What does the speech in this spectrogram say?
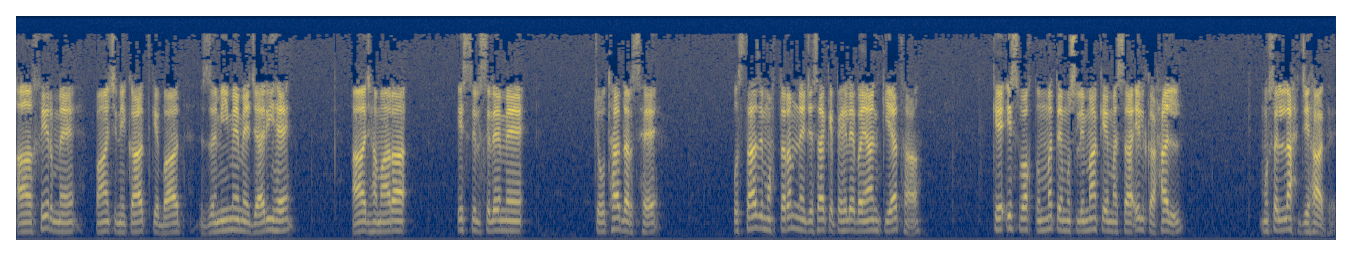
آخر میں پانچ نکات کے بعد زمیمے میں جاری ہے۔ آج ہمارا اس سلسلے میں چوتھا درس ہے۔ استاذ محترم نے جیسا کہ پہلے بیان کیا تھا کہ اس وقت امت مسلمہ کے مسائل کا حل مسلح جہاد ہے۔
